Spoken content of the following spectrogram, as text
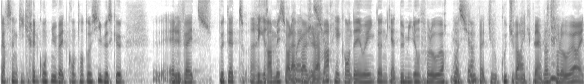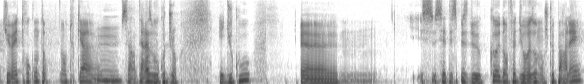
personne qui crée le contenu va être contente aussi parce que euh, elle va être peut-être rigrammée sur la Ouais, page de la sûr. marque et quand Dan Wellington qui a 2 millions de followers poste, bah, du coup tu vas récupérer plein de followers et tu vas être trop content. En tout cas, euh, Mm. ça intéresse beaucoup de gens. Et du coup, euh, cette espèce de code en fait du réseau dont je te parlais,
